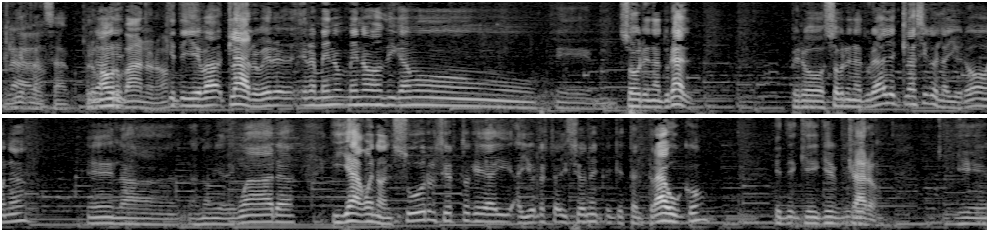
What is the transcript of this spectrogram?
El Claro. viejo del saco. Pero Era más urbano, ¿no? Que te lleva, claro, era, era menos, menos digamos, eh, sobrenatural. Pero sobrenatural, el clásico es La Llorona, es la, la novia de Guara. Y ya, bueno, al sur, ¿cierto? Que hay, hay otras tradiciones, que, que está el Trauco. Que, te- que- que- Claro. que-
